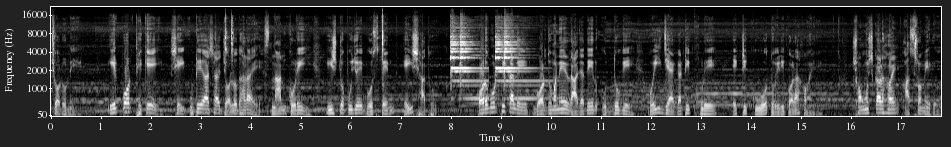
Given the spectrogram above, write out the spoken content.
চরণে। এরপর থেকে সেই উঠে আসা জলধারায় স্নান করেই ইষ্ট পুজোয় বসতেন এই সাধক। পরবর্তীকালে বর্ধমানের রাজাদের উদ্যোগে ওই জায়গাটি খুঁড়ে একটি কুয়ো তৈরি করা হয়। সংস্কার হয় আশ্রমেরও।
